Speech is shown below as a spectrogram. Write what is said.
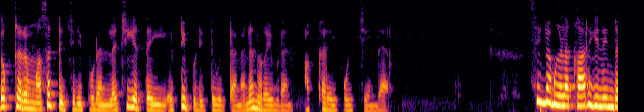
டாக்டரும் அசட்டு சிரிப்புடன் லட்சியத்தை எட்டிப் பிடித்து விட்ட மனநிறைவுடன் அக்கறை போய் சேர்ந்தார். சின்னமேளக்காரியின் இந்த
